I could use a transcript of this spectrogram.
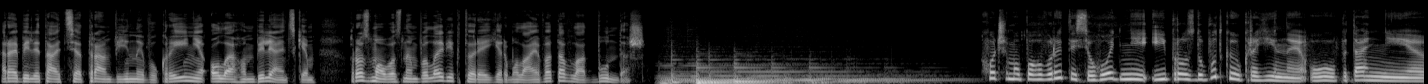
Реабілітація травм війни в Україні Олегом Білянським. Розмову з ним вели Вікторія Єрмолаєва та Влад Бундаш. Хочемо поговорити сьогодні і про здобутки України у питанні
